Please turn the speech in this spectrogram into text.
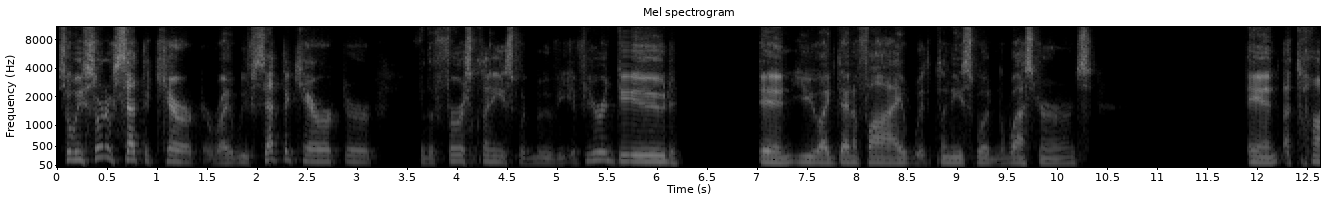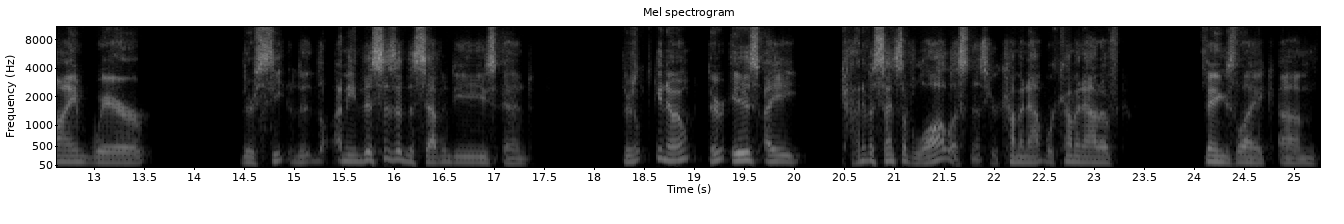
So we've sort of set the character, right? We've set the character for the first Clint Eastwood movie. If you're a dude and you identify with Clint Eastwood and the Westerns and a time where there's, I mean, this is in the 70s and there's, you know, there is a kind of a sense of lawlessness. You're coming out, we're coming out of things like um,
